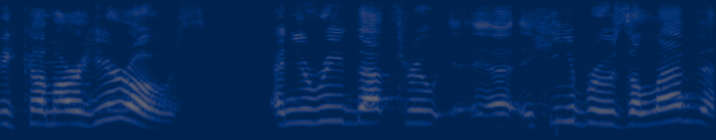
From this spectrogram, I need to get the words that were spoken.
become our heroes. And you read that through uh, Hebrews 11,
